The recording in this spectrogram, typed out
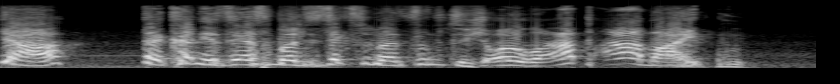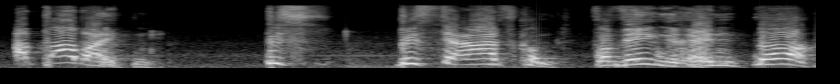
Ja, der kann jetzt erstmal die 650 Euro abarbeiten. Abarbeiten. Bis, bis der Arzt kommt. Von wegen Rentner,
